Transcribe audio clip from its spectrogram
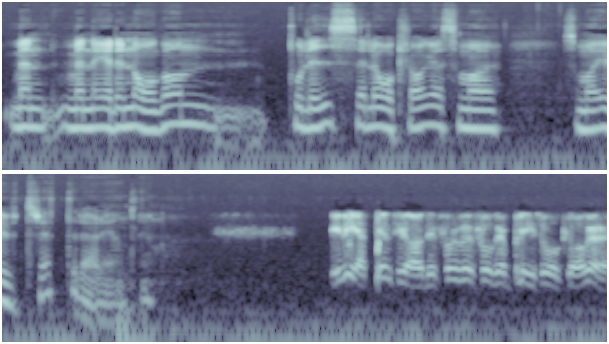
Men, men är det någon polis eller åklagare som har, som har utrett det där egentligen? Inte jag. Det får du väl fråga polis och åklagare.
